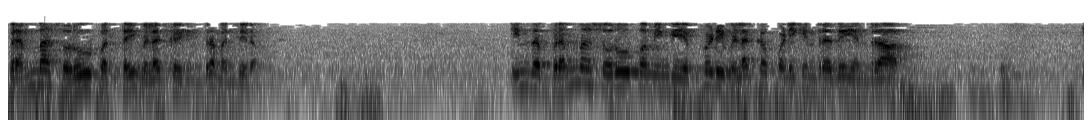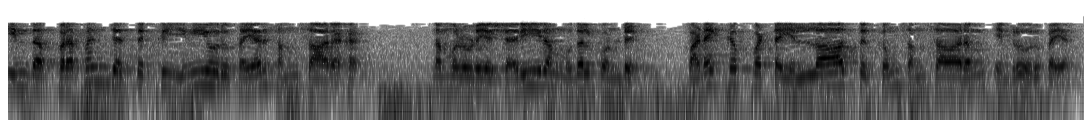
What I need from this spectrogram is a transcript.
பிரம்மஸ்வரூபத்தை விளக்குகின்ற மந்திரம். இந்த பிரம்மஸ்வரூபம் இங்கு எப்படி விளக்கப்படுகின்றது என்றால் இந்த பிரபஞ்சத்துக்கு இனியொரு பெயர் சம்சாரக. நம்மளுடைய சரீரம் முதல் கொண்டு படைக்கப்பட்ட எல்லாத்துக்கும் சம்சாரம் என்று ஒரு பெயர்.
